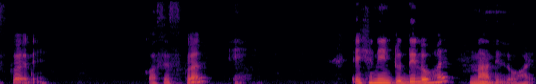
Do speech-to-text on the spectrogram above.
square A cos square A এখানে ইন্টু দিলেও হয়, না দিলেও হয়।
